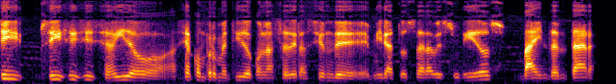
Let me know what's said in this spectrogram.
Sí, sí, sí, sí, se ha ido, se ha comprometido con la Federación de Emiratos Árabes Unidos, va a intentar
